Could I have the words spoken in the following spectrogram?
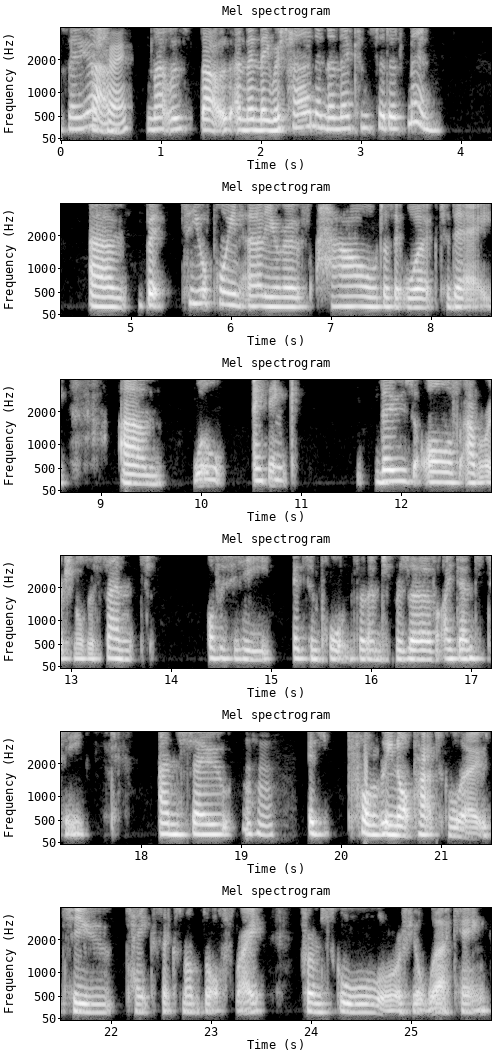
So yeah, Okay. that was that was, and then they return, and then they're considered men. Um, but to your point earlier of how does it work today, um, well, I think those of Aboriginal descent, obviously, it's important for them to preserve identity, and so hmm it's probably not practical though to take six months off, right, from school or if you're working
